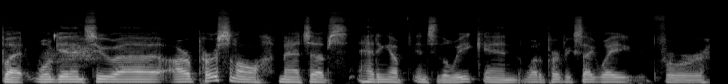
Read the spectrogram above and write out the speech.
But we'll get into uh, our personal matchups heading up into the week, and what a perfect segue for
